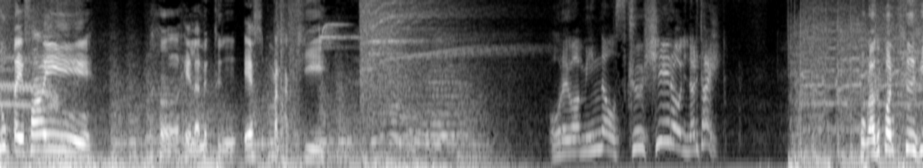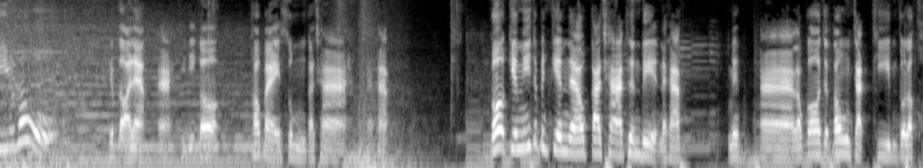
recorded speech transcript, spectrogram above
ลูกเตะไฟเห็นแล้วนึกถึงเอสมันอักคีพวกเราทุกคนคือฮีโร่ เรียบร้อยแล้ว อะ ทีนี้ก็เข้าไปสุ่มกาชา นะครับ ก็เกมนี้จะเป็นเกมแนวกาชาเทิร์นเบดนะครับ อ่า แล้วก็จะต้องจัดทีมตัวละค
